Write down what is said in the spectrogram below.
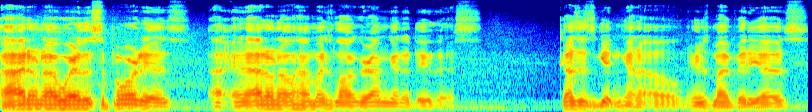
I don't know where the support is, uh, and I don't know how much longer I'm going to do this because it's getting kind of old. Here's my videos.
